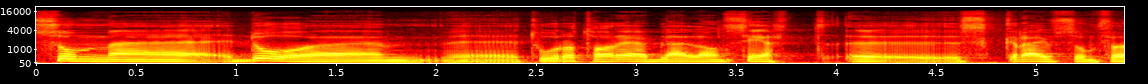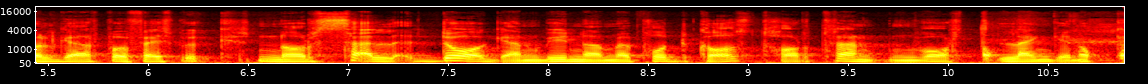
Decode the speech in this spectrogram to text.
Som eh, da eh, Tore og Tarjei ble lansert, eh, skrev som følger på Facebook. Når selv dagen begynner med podkast, har trenden vart lenge nok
